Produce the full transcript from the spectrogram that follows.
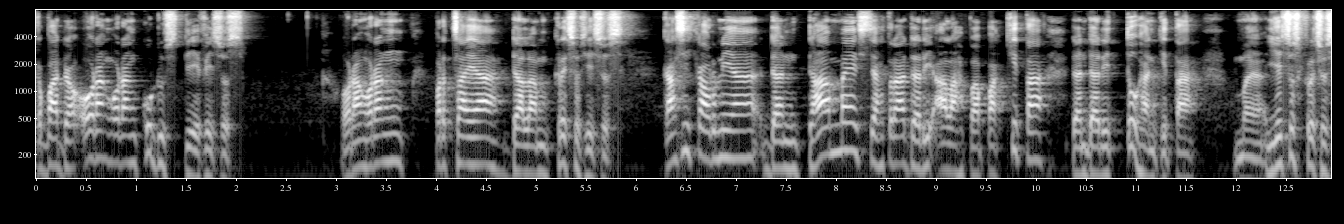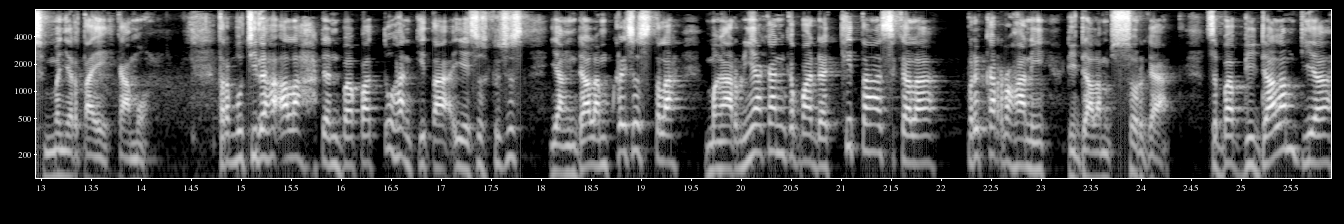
kepada orang-orang kudus di Efesus. Orang-orang percaya dalam Kristus Yesus kasih karunia dan damai sejahtera dari Allah Bapa kita dan dari Tuhan kita, Yesus Kristus menyertai kamu. Terpujilah Allah dan Bapa Tuhan kita Yesus Kristus yang dalam Kristus telah mengaruniakan kepada kita segala berkat rohani di dalam surga. Sebab di dalam dia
